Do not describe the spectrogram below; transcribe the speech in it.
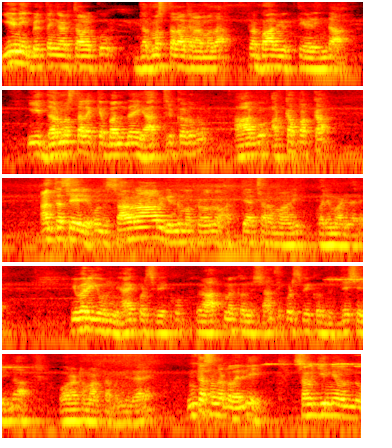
ಏನೇ ಬೆಳ್ತಂಗಾಡು ತಾಲೂಕು ಧರ್ಮಸ್ಥಳ ಗ್ರಾಮದ ಪ್ರಭಾವಿ ವ್ಯಕ್ತಿಗಳಿಂದ ಈ ಧರ್ಮಸ್ಥಳಕ್ಕೆ ಬಂದ ಯಾತ್ರಿಕರದು ಹಾಗೂ ಅಕ್ಕಪಕ್ಕ ಅಂತ ಸೇರಿ ಒಂದು ಸಾವಿರಾರು ಹೆಣ್ಣು ಮಕ್ಕಳನ್ನು ಅತ್ಯಾಚಾರ ಮಾಡಿ ಕೊಲೆ ಮಾಡಿದ್ದಾರೆ. ಇವರಿಗೆ ಒಂದು ನ್ಯಾಯ ಕೊಡಿಸಬೇಕು, ಇವರ ಆತ್ಮಕ್ಕೆ ಒಂದು ಶಾಂತಿ ಕೊಡಿಸಬೇಕು ಅನ್ನೋ ಉದ್ದೇಶದಿಂದ ಹೋರಾಟ ಮಾಡ್ತಾ ಬಂದಿದ್ದಾರೆ. ಇಂಥ ಸಂದರ್ಭದಲ್ಲಿ ಸೌಜನ್ಯ ಒಂದು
